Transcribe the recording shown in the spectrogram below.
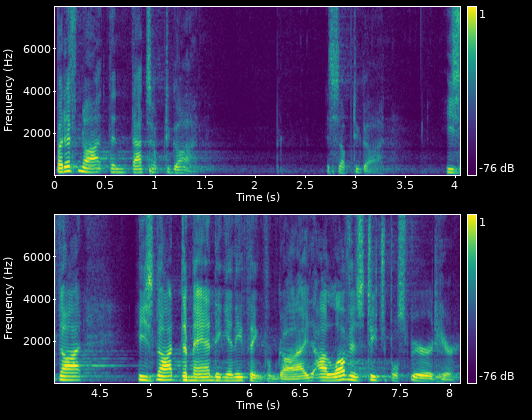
But if not, then that's up to God. It's up to God. He's not, he's not demanding anything from God. I, I love his teachable spirit here.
